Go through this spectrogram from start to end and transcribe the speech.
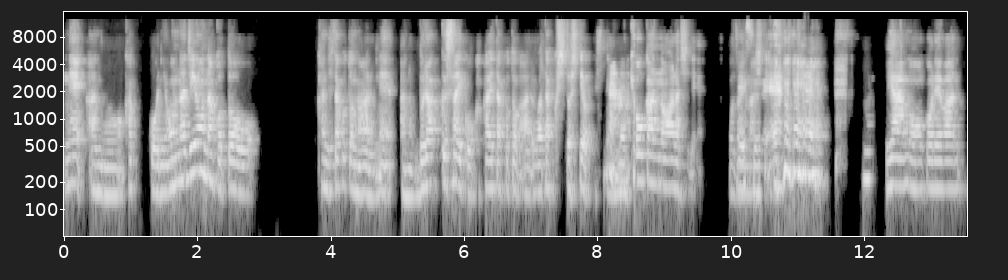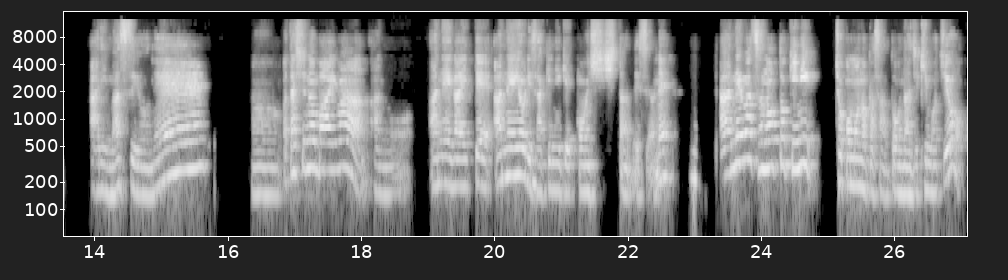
う、ね、あの、過去に同じようなことを感じたことのあるね、あの、ブラックサイコを抱えたことがある私としてはですね、もう共感の嵐でございまして。いや、もうこれはありますよね。うん、私の場合は、あの、姉がいて、姉より先に結婚したんですよね。姉はその時にチョコモノカさんと同じ気持ちを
